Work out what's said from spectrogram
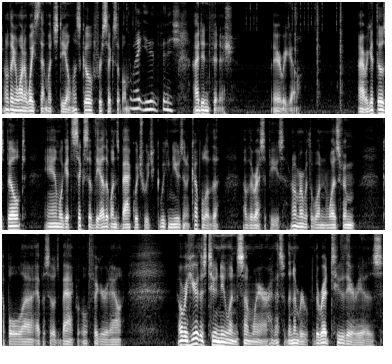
I don't think I want to waste that much steel. Let's go for six of them. Wait, you didn't finish. I didn't finish. There we go. All right, we get those built, and we'll get six of the other ones back, which we, we can use in a couple of the of the recipes. I don't remember what the one was from a couple uh, episodes back, but we'll figure it out. Over here, there's two new ones somewhere. That's what the number, the red two there is.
